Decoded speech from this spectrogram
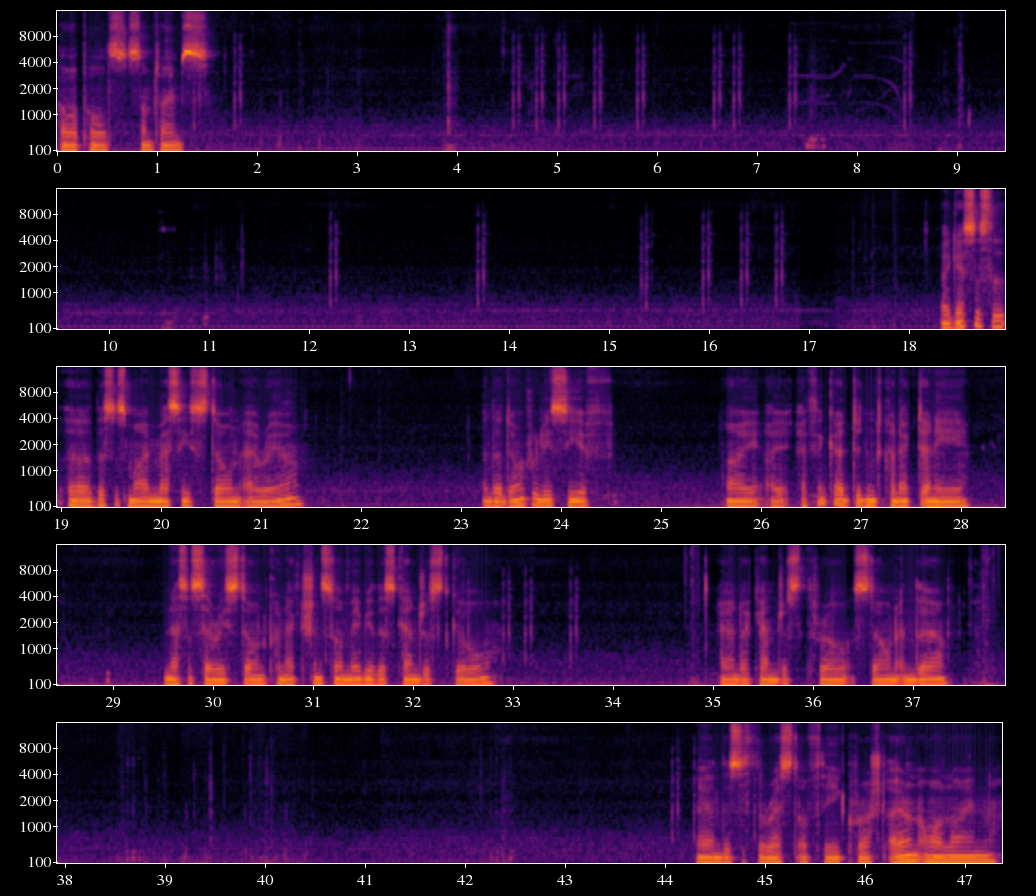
power poles sometimes. I guess this, uh, this is my messy stone area. And I don't really see if... I, I, I think I didn't connect any necessary stone connection, so maybe this can just go. And I can just throw stone in there. And this is the rest of the crushed iron ore line.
